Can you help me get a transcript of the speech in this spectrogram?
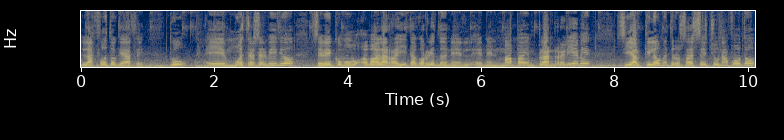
la foto que hace. Tú eh, muestras el vídeo, se ve cómo va la rayita corriendo en el, en el mapa, en plan relieve. Si al kilómetro has hecho una foto,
